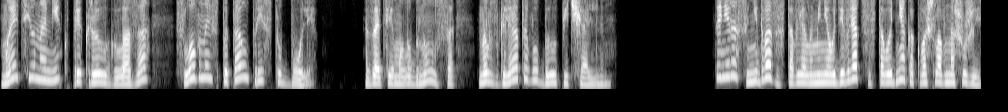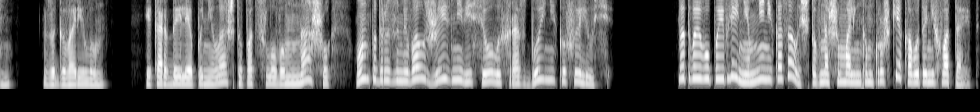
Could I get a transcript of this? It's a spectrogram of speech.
Мэтью на миг прикрыл глаза, словно испытал приступ боли. Затем улыбнулся, но взгляд его был печальным. «Ты не раз и не два заставляла меня удивляться с того дня, как вошла в нашу жизнь», — заговорил он. И Корделия поняла, что под словом «нашу» он подразумевал жизни веселых разбойников и Люси. До твоего появления мне не казалось, что в нашем маленьком кружке кого-то не хватает.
